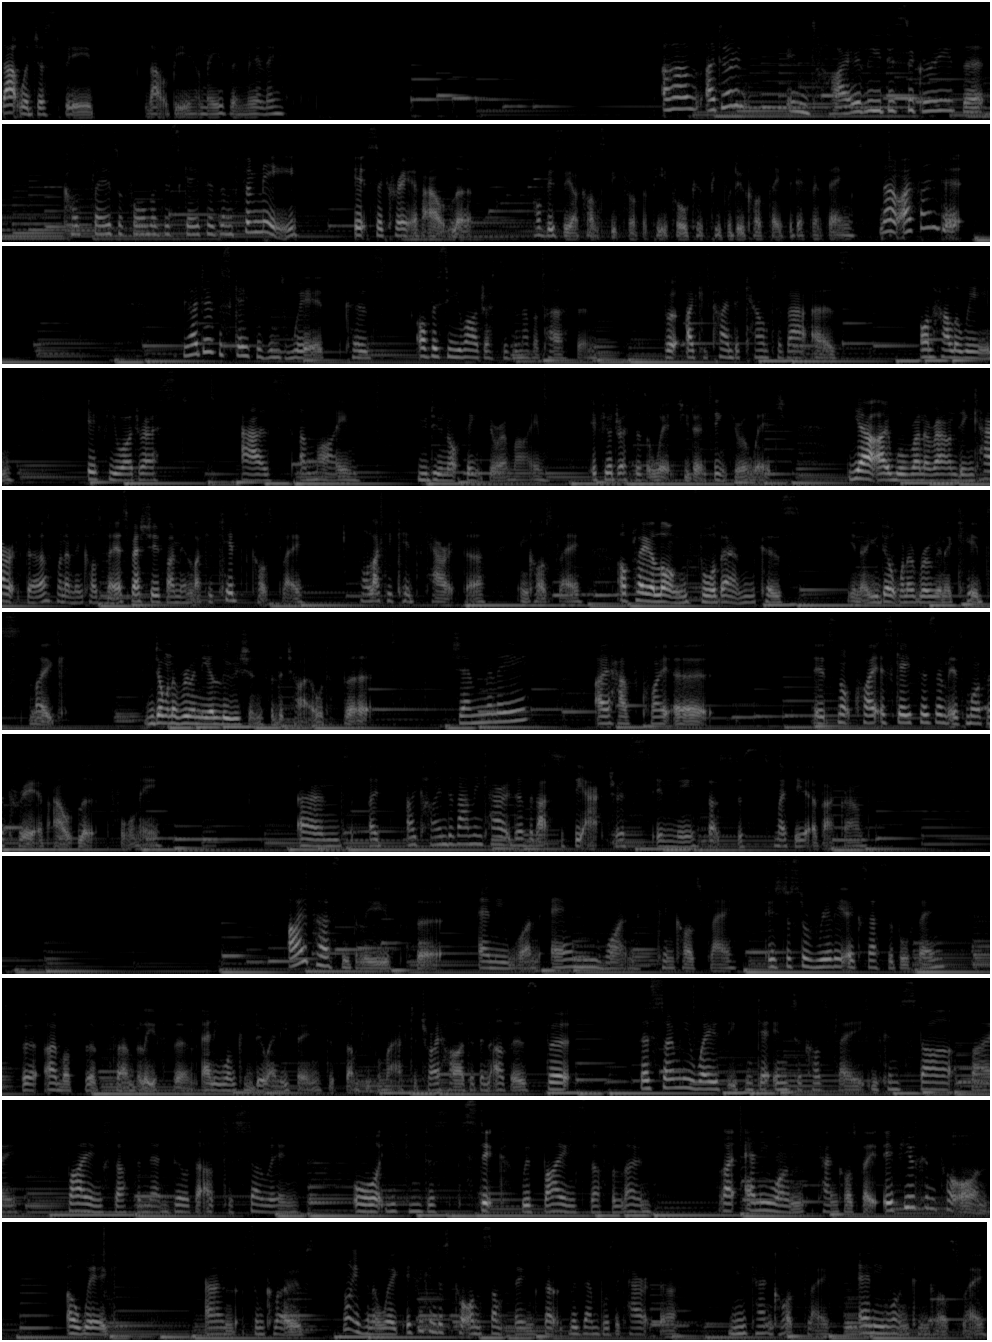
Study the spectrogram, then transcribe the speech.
That would just be that would be amazing, really. Um, I don't entirely disagree that cosplay is a form of escapism. For me, it's a creative outlet. Obviously, I can't speak for other people because people do cosplay for different things. No, I find it. The idea of escapism's weird because obviously you are dressed as another person, but I could kind of counter that as on Halloween, if you are dressed as a mime, you do not think you're a mime. If you're dressed as a witch, you don't think you're a witch. Yeah, I will run around in character when I'm in cosplay, especially if I'm in like a kid's cosplay or like a kid's character in cosplay. I'll play along for them because you know you don't want to ruin a kid's like you don't want to ruin the illusion for the child. But generally, I have quite a it's not quite escapism. It's more of a creative outlet for me. And I, I kind of am in character, but that's just the actress in me. That's just my theatre background. I personally believe that anyone, anyone can cosplay. It's just a really accessible thing, but I'm of the firm belief that anyone can do anything. Just some people might have to try harder than others, but there's so many ways that you can get into cosplay. You can start by buying stuff and then build that up to sewing, or you can just stick with buying stuff alone. Like anyone can cosplay. If you can put on a wig and some clothes, not even a wig, if you can just put on something that resembles a character, you can cosplay. Anyone can cosplay.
